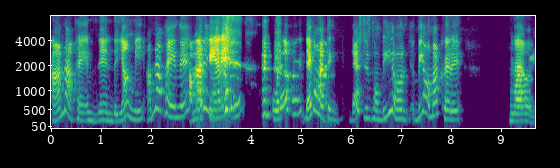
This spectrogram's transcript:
I'm not paying. Then the young me, I'm not paying that. I'm not paying it. Whatever. They're gonna have to. That's just gonna be on be on my credit. Right.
